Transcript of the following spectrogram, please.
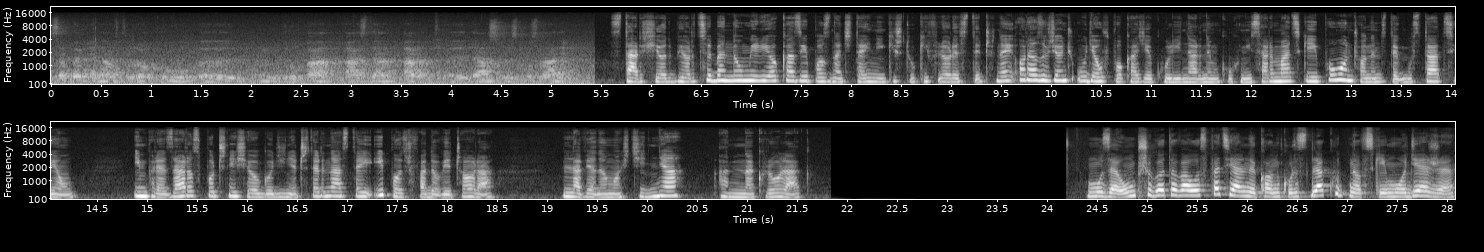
e, zapewnia nam w tym roku grupa Asdan Art Dance z Poznania. Starsi odbiorcy będą mieli okazję poznać tajniki sztuki florystycznej oraz wziąć udział w pokazie kulinarnym kuchni sarmackiej połączonym z degustacją. Impreza rozpocznie się o godzinie 14 i potrwa do wieczora. Dla wiadomości dnia Anna Królak. Muzeum przygotowało specjalny konkurs dla kutnowskiej młodzieży.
